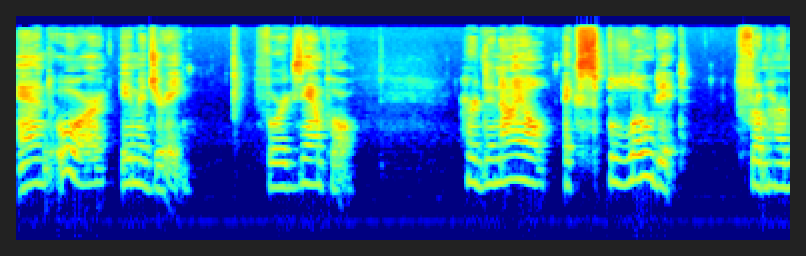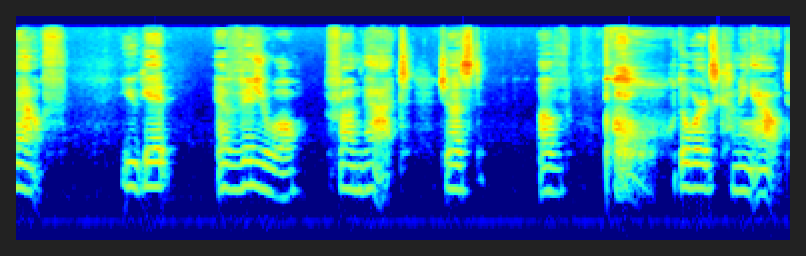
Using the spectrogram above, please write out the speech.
and or imagery. For example, her denial exploded from her mouth. You get a visual from that, just of the words coming out.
